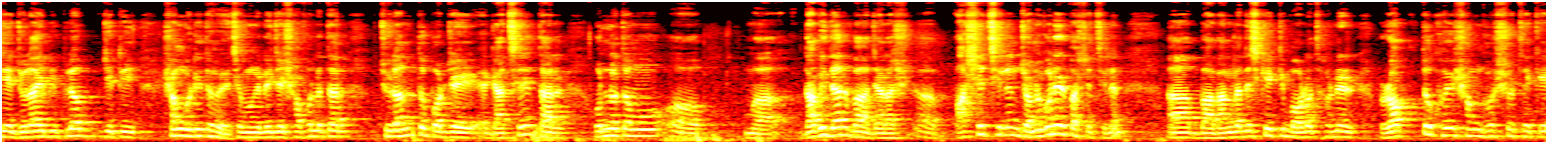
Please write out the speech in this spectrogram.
যে জুলাই বিপ্লব যেটি সংগঠিত হয়েছে এবং এটি যে সফলতার চূড়ান্ত পর্যায়ে গেছে। তার অন্যতম দাবিদার বা যারা পাশে ছিলেন, জনগণের পাশে ছিলেন বা বাংলাদেশকে একটি বড় ধরনের রক্তক্ষয়ী সংঘর্ষ থেকে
